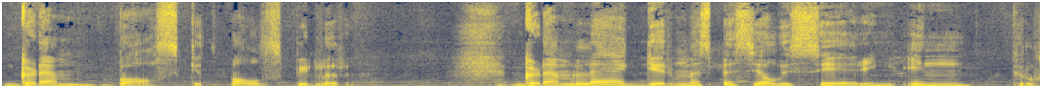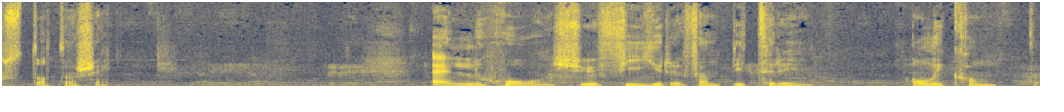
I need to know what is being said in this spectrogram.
Glem basketballspillere. Glem leger med spesialisering innen prostatasjekk. LH2453 Alicante.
